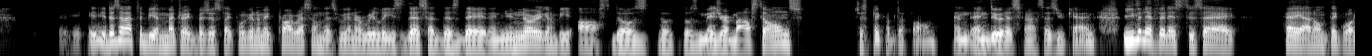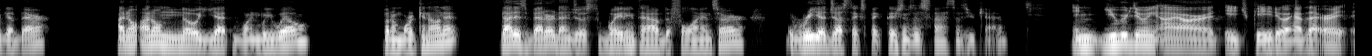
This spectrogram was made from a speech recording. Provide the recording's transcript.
It, it doesn't have to be a metric, but just like we're going to make progress on this, we're going to release this at this date, and you know you're going to be off those, those those major milestones. Just pick up the phone and and do it as fast as you can, even if it is to say hey, I don't think we'll get there. I don't I don't know yet when we will, but I'm working on it. That is better than just waiting to have the full answer. Readjust expectations as fast as you can. And you were doing IR at HP, do I have that right?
